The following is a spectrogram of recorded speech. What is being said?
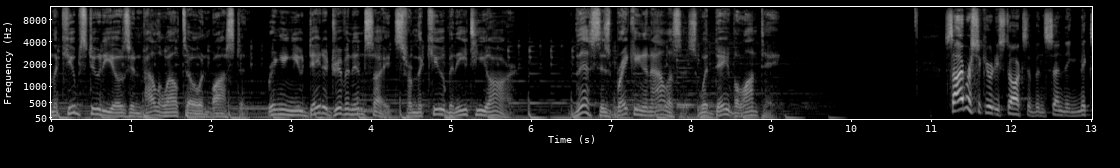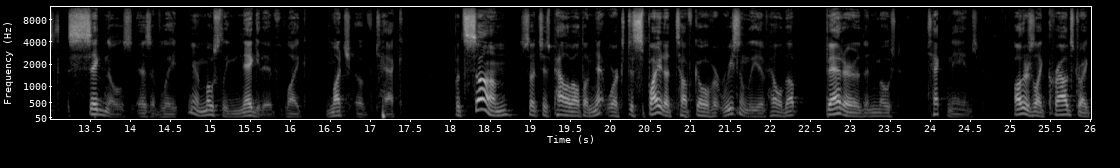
the Cube studios in Palo Alto and Boston, bringing you data-driven insights from the Cube and ETR. This is Breaking Analysis with Dave Vellante. Cybersecurity stocks have been sending mixed signals as of late, you know, mostly negative like much of tech. But some, such as Palo Alto Networks, despite a tough go of it recently, have held up better than most tech names. Others like CrowdStrike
